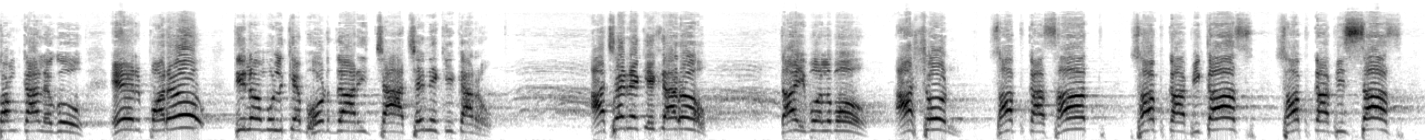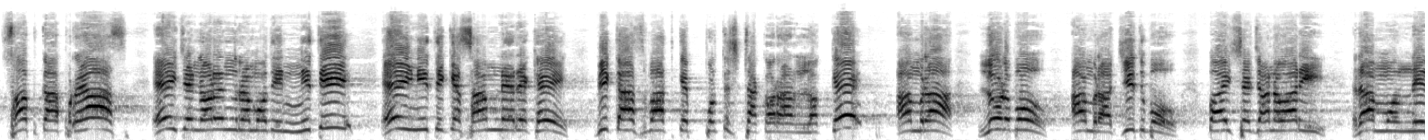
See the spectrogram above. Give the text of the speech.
সংখ্যালঘু। এরপরেও তৃণমূলকে ভোট দেওয়ার ইচ্ছা আছে নাকি কারও? আছে নাকি কারও? তাই বলব, আসুন, সবকা সাথ, সবকা বিকাশ, সবকা বিশ্বাস, সবকা প্রয়াস। এই যে নরেন্দ্র মোদীর নীতি, এই নীতিকে সামনে রেখে বিকাশবাদকে প্রতিষ্ঠা করার লক্ষ্যে আমরা লড়বো, আমরা জিতবো। বাইশে জানুয়ারি রাম মন্দির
